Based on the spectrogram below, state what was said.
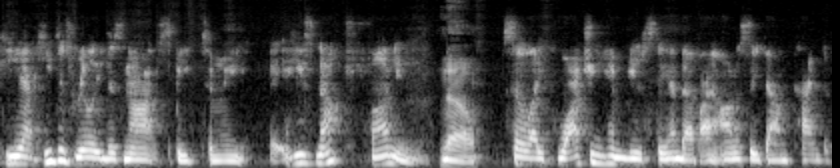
Yeah, he just really does not speak to me. He's not funny. No. So like watching him do stand up, I honestly found kind of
